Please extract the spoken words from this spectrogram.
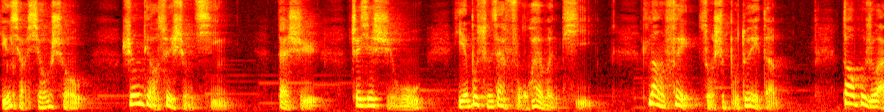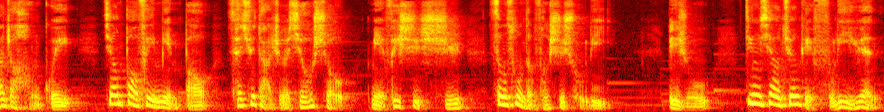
影响销售，扔掉最省心。但是这些食物也不存在腐坏问题，浪费总是不对的，倒不如按照行规，将报废面包采取打折销售、免费试吃、赠送等方式处理，比如定向捐给福利院、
